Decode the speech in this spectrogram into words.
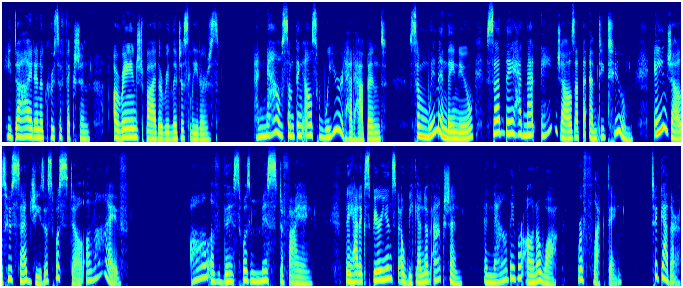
he died in a crucifixion arranged by the religious leaders. And now something else weird had happened. Some women they knew said they had met angels at the empty tomb, angels who said Jesus was still alive. All of this was mystifying. They had experienced a weekend of action, and now they were on a walk, reflecting, together.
